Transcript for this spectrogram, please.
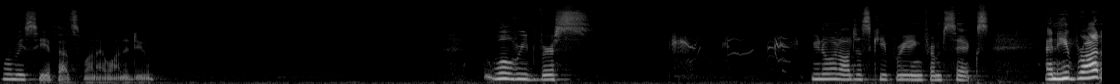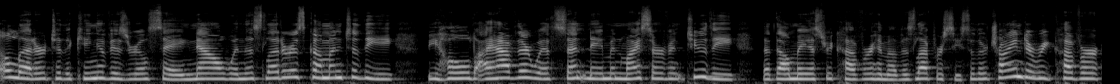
Let me see if that's the one I want to do. We'll read verse. You know what? I'll just keep reading from 6. And he brought a letter to the king of Israel, saying, Now, when this letter is come unto thee, behold, I have therewith sent Naaman my servant to thee, that thou mayest recover him of his leprosy. So they're trying to recover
